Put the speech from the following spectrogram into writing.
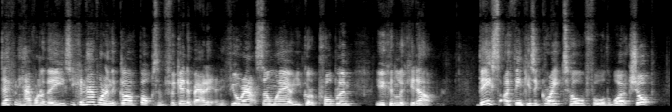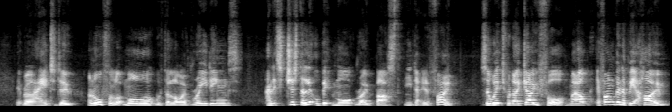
definitely have one of these. You can have one in the glove box and forget about it. And if you're out somewhere and you've got a problem, you can look it up. This, I think, is a great tool for the workshop. It will allow you to do an awful lot more with the live readings. And it's just a little bit more robust you don't need a phone. So which would I go for? Well, if I'm going to be at home,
